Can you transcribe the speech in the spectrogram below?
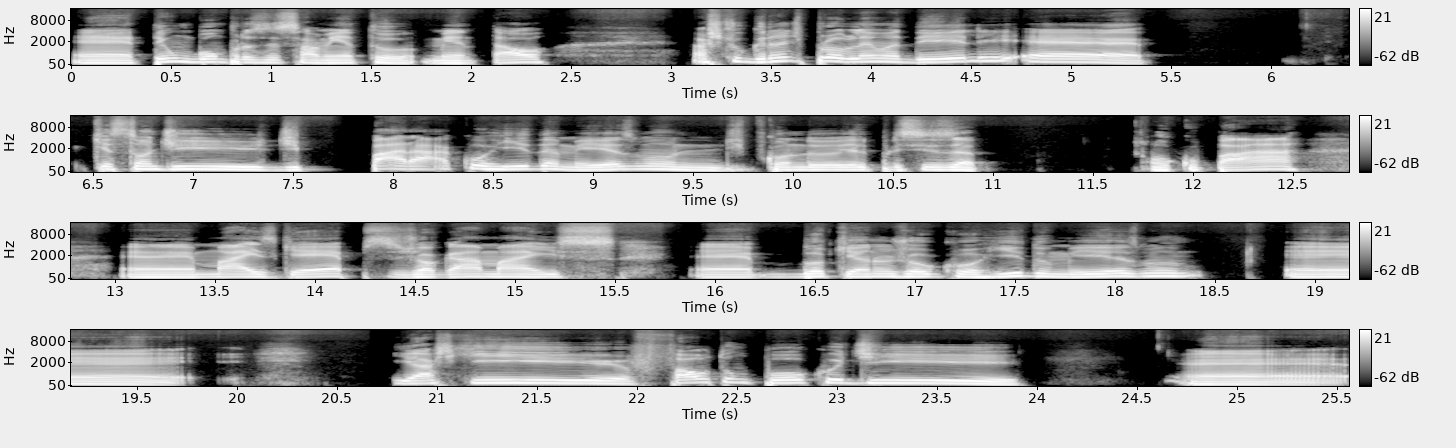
é, tem um bom processamento mental. Acho que o grande problema dele é questão de, de parar a corrida mesmo, quando ele precisa ocupar é, mais gaps, jogar mais é, bloqueando o jogo corrido mesmo. É, e acho que falta um pouco de. É,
